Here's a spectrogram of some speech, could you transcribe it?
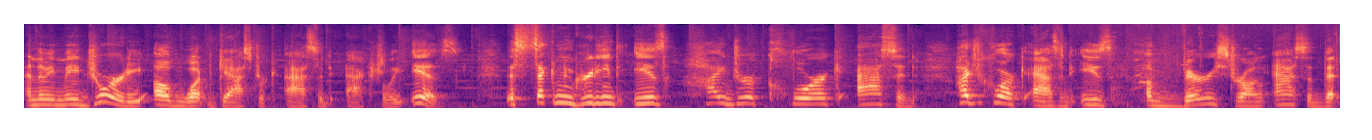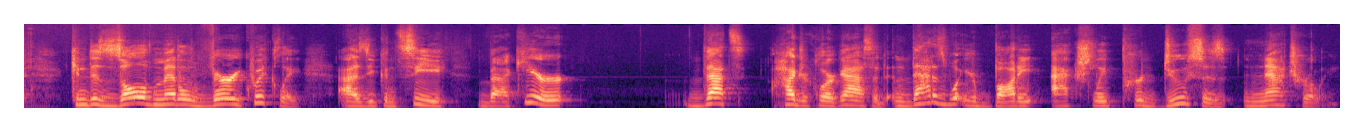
and the majority of what gastric acid actually is. The second ingredient is hydrochloric acid. Hydrochloric acid is a very strong acid that can dissolve metal very quickly. As you can see back here, that's hydrochloric acid, and that is what your body actually produces naturally.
